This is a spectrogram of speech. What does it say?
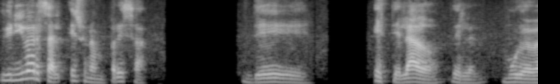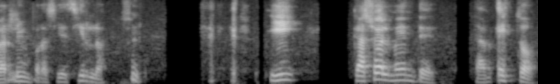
Universal es una empresa de este lado del muro de Berlín, por así decirlo. y casualmente, esto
